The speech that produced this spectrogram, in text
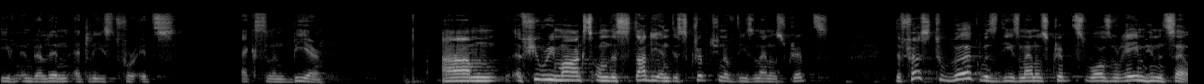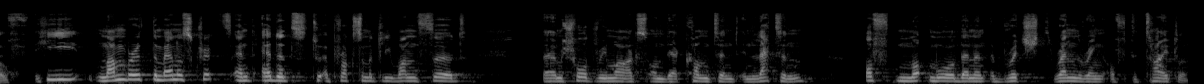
even in Berlin, at least for its excellent beer. Um, a few remarks on the study and description of these manuscripts. The first to work with these manuscripts was Rehm himself. He numbered the manuscripts and added to approximately one-third um, short remarks on their content in Latin, often not more than an abridged rendering of the title.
